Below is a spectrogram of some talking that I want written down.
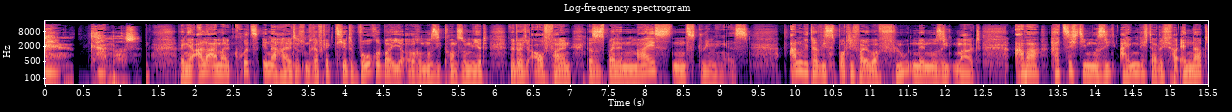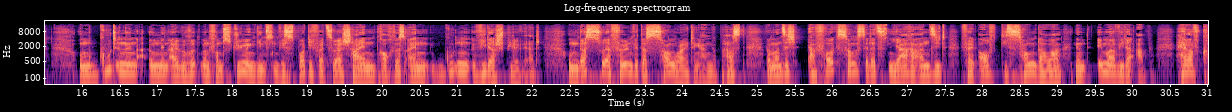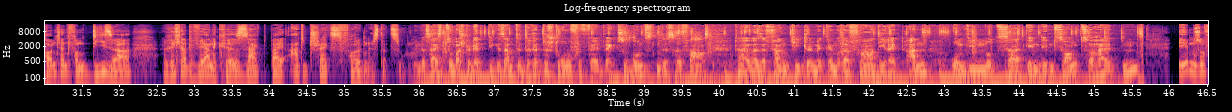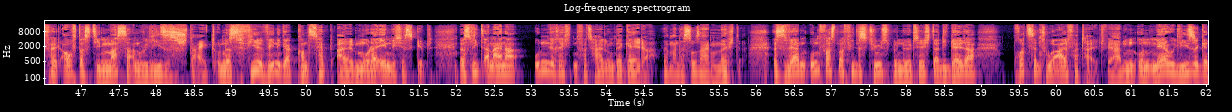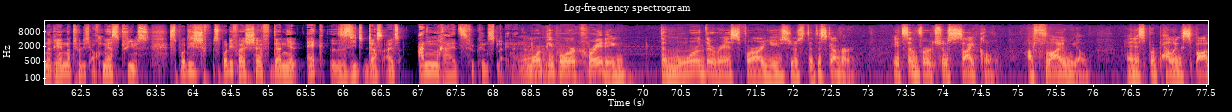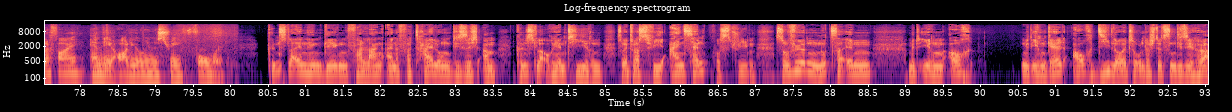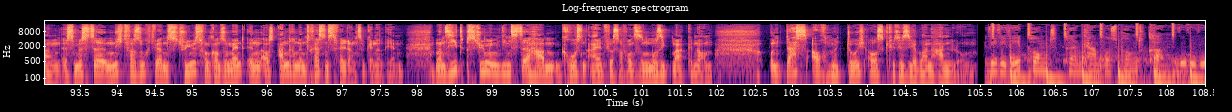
Köln Campus. Wenn ihr alle einmal kurz innehaltet und reflektiert, worüber ihr eure Musik konsumiert, wird euch auffallen, dass es bei den meisten Streaming ist. Anbieter wie Spotify überfluten den Musikmarkt, aber hat sich die Musik eigentlich dadurch verändert? Um gut in den, um den Algorithmen von Streamingdiensten wie Spotify zu erscheinen, braucht es einen guten Widerspielwert. Um das zu erfüllen, wird das Songwriting angepasst. Wenn man sich Erfolgssongs der letzten Jahre ansieht, fällt auf, die Songdauer nimmt immer wieder ab. Head of Content von dieser, Richard Wernicke, sagt bei Arte Tracks Folgendes dazu. Das heißt zum Beispiel, die gesamte dritte Strophe fällt weg zugunsten des Refrains. Teilweise fangen Titel mit dem Refrain direkt an, um die Nutzer in dem Song zu halten. Ebenso fällt auf, dass die Masse an Releases steigt und es viel weniger Konzeptalben oder ähnliches gibt. Das liegt an einer ungerechten Verteilung der Gelder, wenn man das so sagen möchte. Es werden unfassbar viele Streams benötigt, da die Gelder prozentual verteilt werden und mehr Release generieren natürlich auch mehr Streams. Spotify-Chef Daniel Eck sieht das als Anreiz für KünstlerInnen. The more people are creating, the more there is for our users to discover. It's a virtuous cycle, a flywheel, and it's propelling Spotify and the audio industry forward. KünstlerInnen hingegen verlangen eine Verteilung, die sich am Künstler orientieren. So etwas wie ein Cent pro Stream. So würden NutzerInnen mit ihrem auch mit ihrem Geld auch die Leute unterstützen, die sie hören. Es müsste nicht versucht werden, Streams von KonsumentInnen aus anderen Interessensfeldern zu generieren. Man sieht, Streamingdienste haben großen Einfluss auf unseren Musikmarkt genommen. Und das auch mit durchaus kritisierbaren Handlungen. www.kölncampus.com www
